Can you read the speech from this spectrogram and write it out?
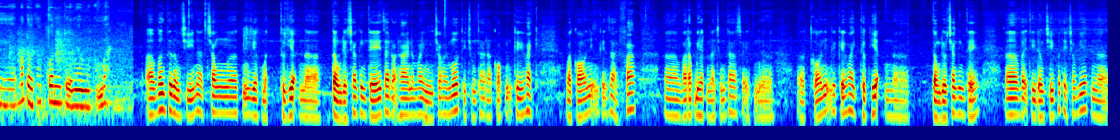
thì bắt đầu ra quân từ ngày 1 tháng 7. À, vâng thưa đồng chí là trong ờ, việc mà thực hiện à, tổng điều tra kinh tế giai đoạn 2 năm 2021 thì chúng ta đã có những kế hoạch và có những cái giải pháp à, và đặc biệt là chúng ta sẽ có những cái kế hoạch thực hiện à, tổng điều tra kinh tế. Ờ, vậy thì đồng chí có thể cho biết là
